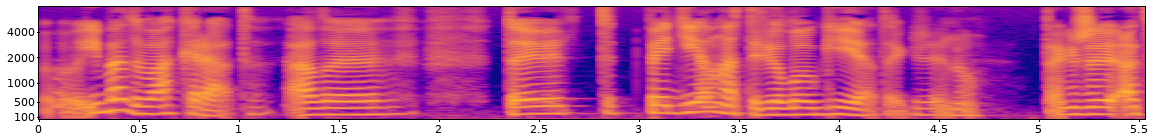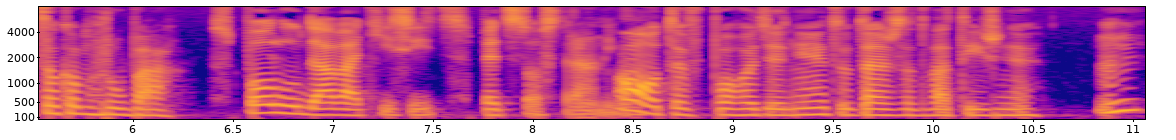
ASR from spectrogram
Iba dvakrát, ale to je pedielna trilógia, takže no. Takže a celkom hrubá. Spolu dáva 1500 strán. O, to je v pohode, nie? Tu dáš za dva týždne. Mm.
